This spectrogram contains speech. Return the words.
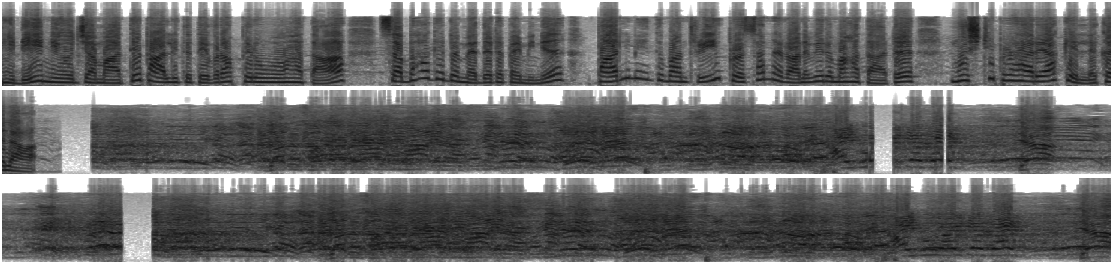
එහිදී නියෝජ්‍ය අමාත්‍ය පාලිත තෙවරක් පෙරුම මහතා සභාගැබ මැදට පැමිණ පාර්ලිමේන්තු මන්ත්‍රී ප්‍රසන්න රණවීර මහතාට මුෂ්ටි ප්‍රහාරයක් එල්ල කළා. යා. ගරු සභානායක මහත්මයා. යා.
